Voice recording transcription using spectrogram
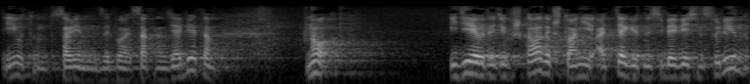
И вот он со временем забивает сахарным диабетом. Но идея вот этих шоколадок, что они оттягивают на себя весь инсулин,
